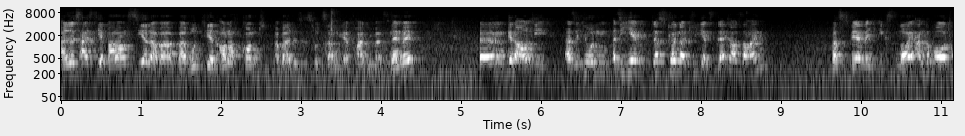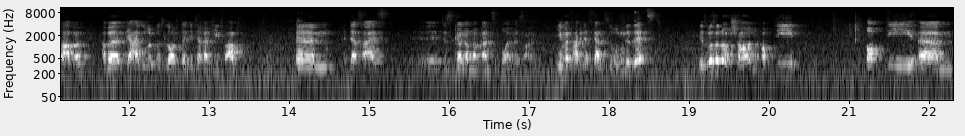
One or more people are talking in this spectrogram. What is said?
Also das heißt hier balancieren, aber bei Rotieren auch noch kommt, aber das ist sozusagen eher Frage, wie man es nennen will. Ähm, genau, die, also hier unten, also hier, das können natürlich jetzt Blätter sein, was es wäre, wenn ich x neu angebaut habe, aber der Algorithmus läuft dann iterativ ab. Ähm, das heißt, äh, das können auch noch ganze Bäume sein. Jedenfalls habe ich das Ganze so umgesetzt. Jetzt muss man noch schauen, ob die, ob die, ähm,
